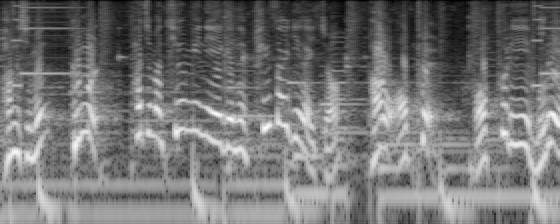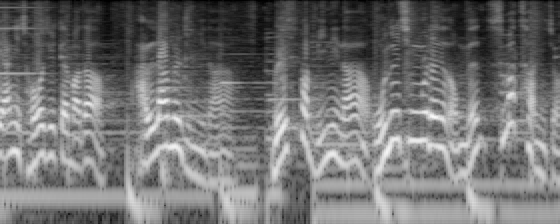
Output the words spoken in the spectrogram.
방심은 금물! 하지만 티우미니에게는 필살기가 있죠. 바로 어플. 어플이 물의 양이 적어질 때마다 알람을 줍니다. 웨스파 미니나 오늘 식물에는 없는 스마트함이죠.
